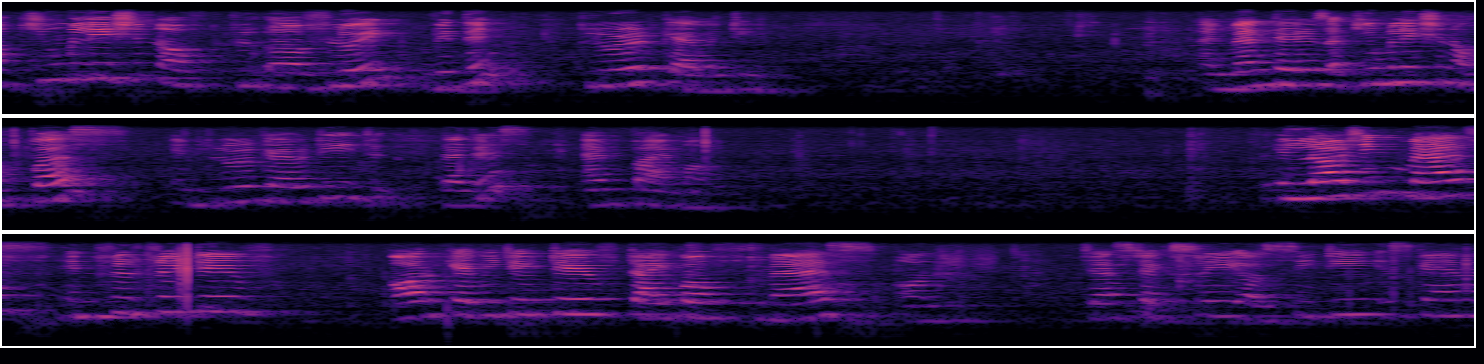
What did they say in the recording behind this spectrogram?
accumulation of uh, fluid within pleural cavity. And when there is accumulation of pus in pleural cavity, that is empyema. Enlarging mass, infiltrative or cavitative type of mass on chest x-ray or CT scan.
